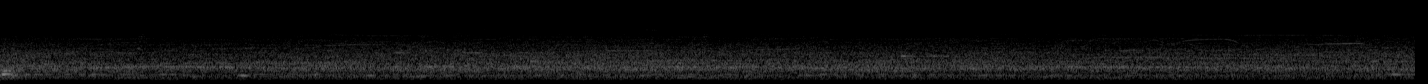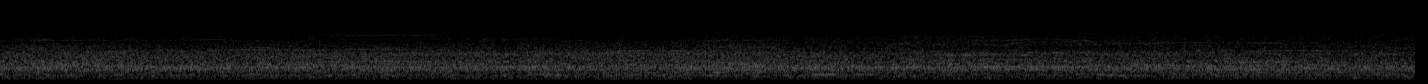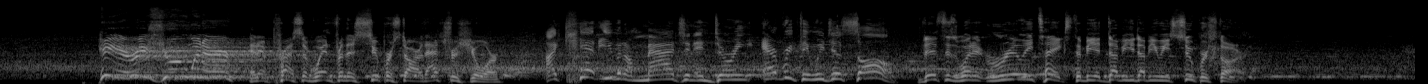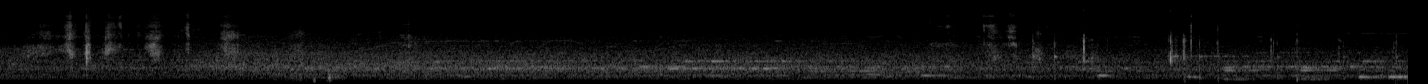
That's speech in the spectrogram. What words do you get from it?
Here is your winner. An impressive win for this superstar, that's for sure. I can't even imagine enduring everything we just saw. This is what it really takes to be a WWE superstar.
